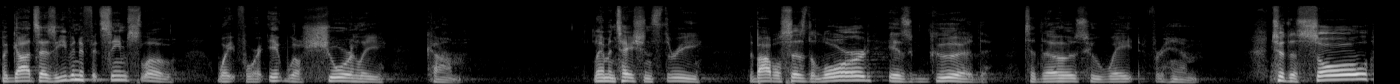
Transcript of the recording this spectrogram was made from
But God says, even if it seems slow, wait for it. It will surely come. Lamentations 3 the Bible says, The Lord is good to those who wait for him. To the soul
